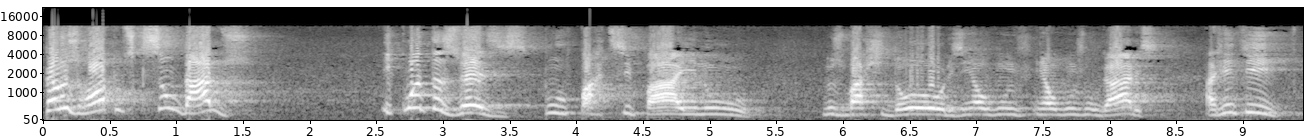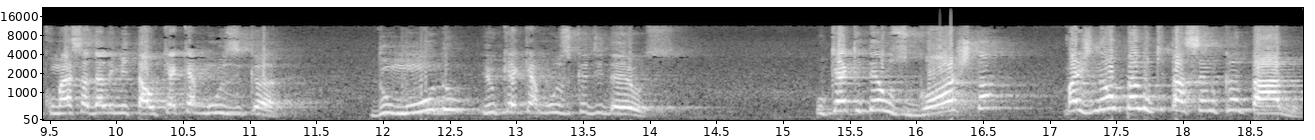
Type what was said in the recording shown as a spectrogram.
pelos rótulos que são dados. E quantas vezes, por participar aí no, nos bastidores, em alguns, em alguns lugares, a gente começa a delimitar o que é que é música do mundo e o que é que é música de Deus. O que é que Deus gosta, mas não pelo que está sendo cantado,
